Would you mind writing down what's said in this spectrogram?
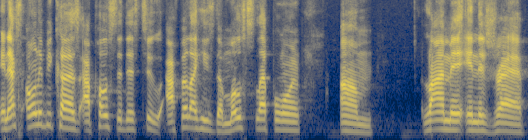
and that's only because I posted this too. I feel like he's the most slept on um lineman in this draft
